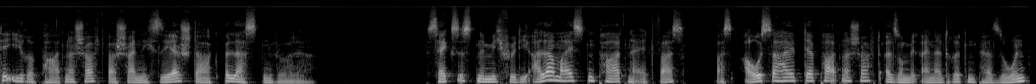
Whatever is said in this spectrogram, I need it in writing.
der Ihre Partnerschaft wahrscheinlich sehr stark belasten würde. Sex ist nämlich für die allermeisten Partner etwas, was außerhalb der Partnerschaft, also mit einer dritten Person,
